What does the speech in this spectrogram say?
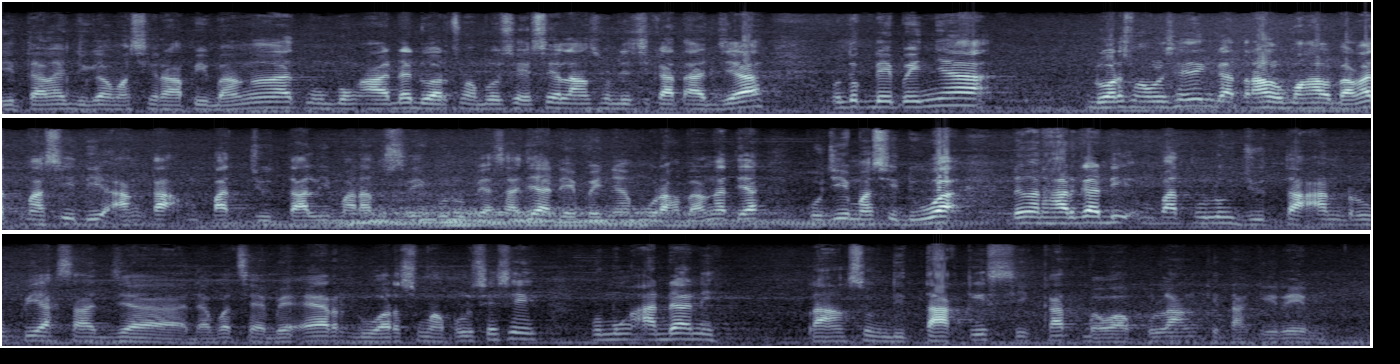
Detailnya juga masih rapi banget. Mumpung ada 250 cc langsung disikat aja. Untuk DP nya 250 cc nggak terlalu mahal banget. Masih di angka 4.500.000 rupiah saja. DP nya murah banget ya. Kunci masih dua dengan harga di 40 jutaan rupiah saja. Dapat CBR 250 cc mumpung ada nih langsung ditakis sikat bawa pulang kita kirim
